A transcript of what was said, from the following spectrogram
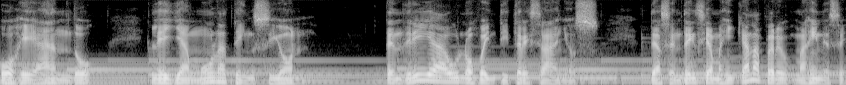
hojeando, le llamó la atención. Tendría unos 23 años, de ascendencia mexicana, pero imagínese,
